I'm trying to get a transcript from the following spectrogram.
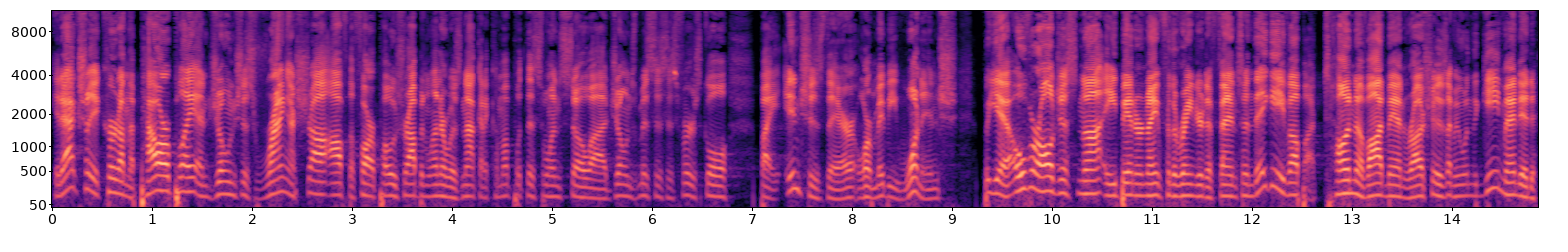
It actually occurred on the power play, and Jones just rang a shot off the far post. Robin Lehner was not going to come up with this one, so uh, Jones misses his first goal by inches there, or maybe one inch. But yeah, overall, just not a banner night for the Ranger defense, and they gave up a ton of odd man rushes. I mean, when the game ended,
